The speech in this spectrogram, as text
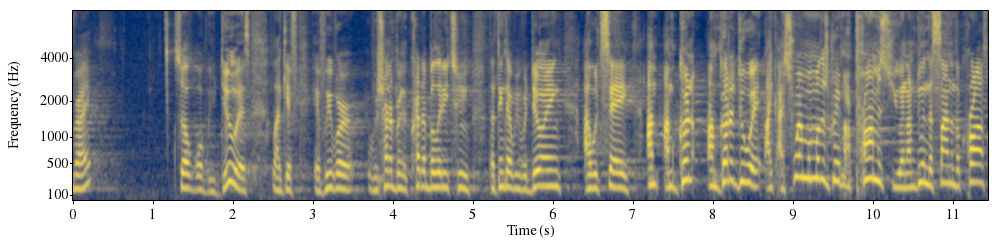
right So what we do is, like if, if we were if we were trying to bring a credibility to the thing that we were doing, I would say, I'm, I'm gonna I'm gonna do it. Like I swear my mother's grave, I promise you. And I'm doing the sign of the cross.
